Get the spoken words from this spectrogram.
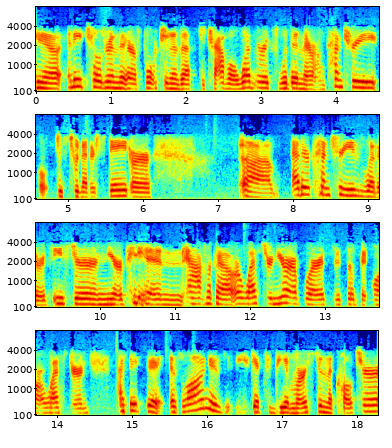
you know, any children that are fortunate enough to travel, whether it's within their own country or just to another state or uh, other countries, whether it's Eastern European, Africa, or Western Europe, where it's, it's a bit more Western. I think that as long as you get to be immersed in the culture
